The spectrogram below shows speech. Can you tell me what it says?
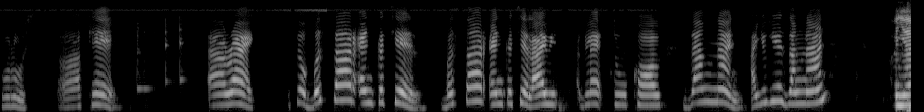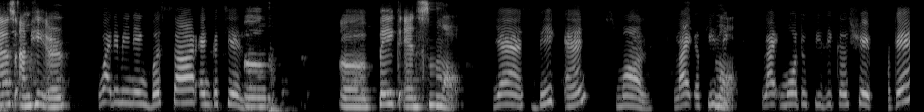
kurus. Okay. Alright. So besar and kecil. Besar and kecil. I will glad to call Zangnan. Are you here, Zangnan? Yes, I'm here. What the meaning besar and kecil? Uh, uh, big and small. Yes, big and small. Like a physic, Small. like more to physical shape. Okay.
